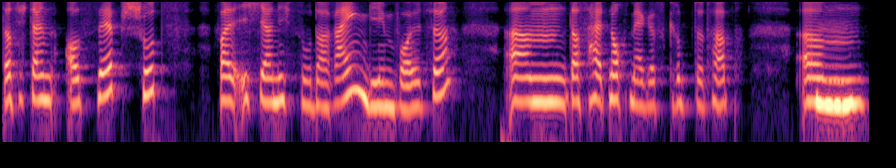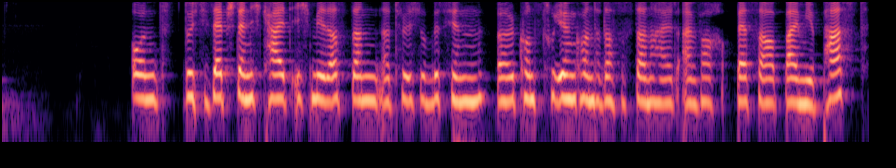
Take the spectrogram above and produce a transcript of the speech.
dass ich dann aus Selbstschutz, weil ich ja nicht so da reingehen wollte, ähm, das halt noch mehr geskriptet habe. Ähm, mhm. Und durch die Selbstständigkeit ich mir das dann natürlich so ein bisschen äh, konstruieren konnte, dass es dann halt einfach besser bei mir passt.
